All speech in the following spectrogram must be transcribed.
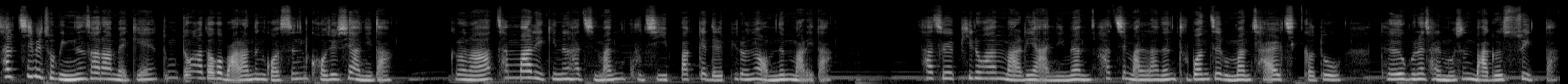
살집이 좀 있는 사람에게 뚱뚱하다고 말하는 것은 거짓이 아니다. 그러나 참말이기는 하지만 굳이 입 밖에 낼 필요는 없는 말이다. 사실 필요한 말이 아니면 하지 말라는 두 번째 문만 잘 지켜도 대부분의 잘못은 막을 수 있다.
